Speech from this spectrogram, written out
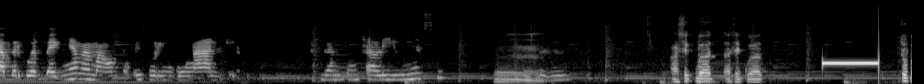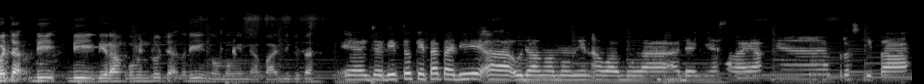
ya berbuat baiknya memang untuk isu lingkungan gitu. Tergantung value-nya sih. Hmm, asik banget asik banget. Coba cak di, di dirangkumin dulu cak tadi ngomongin apa aja kita? Ya, jadi tuh kita tadi uh, udah ngomongin awal mula adanya selayaknya, terus kita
